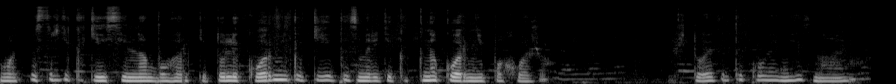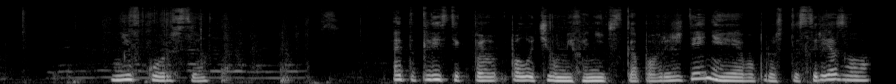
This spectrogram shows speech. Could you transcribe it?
Вот, посмотрите, какие сильно бугорки. То ли корни какие-то, смотрите, как на корни похоже. Что это такое, не знаю. Не в курсе. Этот листик получил механическое повреждение. Я его просто срезала.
